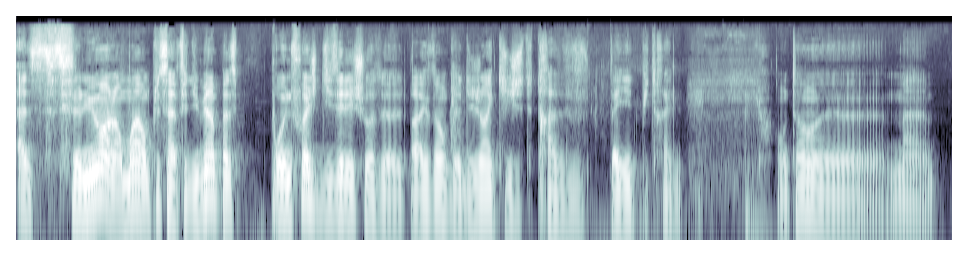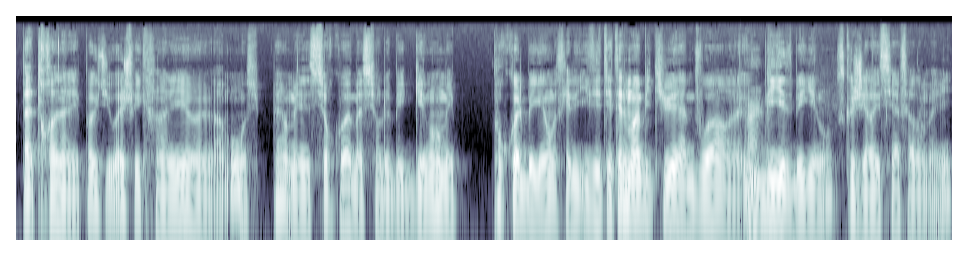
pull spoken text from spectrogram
absolument. Alors moi, en plus, ça fait du bien parce que pour une fois, je disais les choses. Euh, par exemple, des gens avec qui j'ai travaillé depuis très longtemps, euh, ma patronne à l'époque dit ouais, je vais écrire un livre. Ah bon, super, mais sur quoi? Bah sur le bégaiement. Mais pourquoi le bégaiement? Parce qu'ils étaient tellement habitués à me voir euh, oublier ce bégaiement, ce que j'ai réussi à faire dans ma vie.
